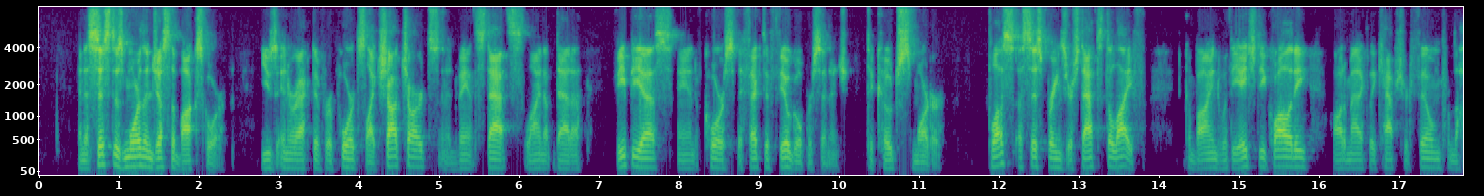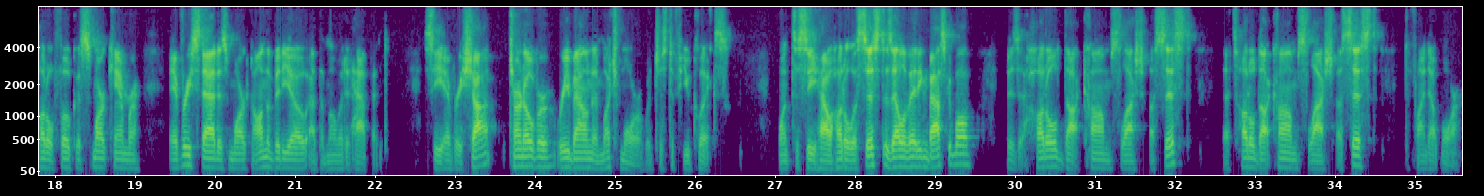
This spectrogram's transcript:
And Assist is more than just the box score. Use interactive reports like shot charts and advanced stats, lineup data, VPS, and of course, effective field goal percentage to coach smarter. Plus, Assist brings your stats to life. Combined with the HD quality, automatically captured film from the Hudl Focus smart camera, every stat is marked on the video at the moment it happened. See every shot, turnover, rebound, and much more with just a few clicks. Want to see how Hudl Assist is elevating basketball? Visit hudl.com slash assist. That's hudl.com slash assist to find out more.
